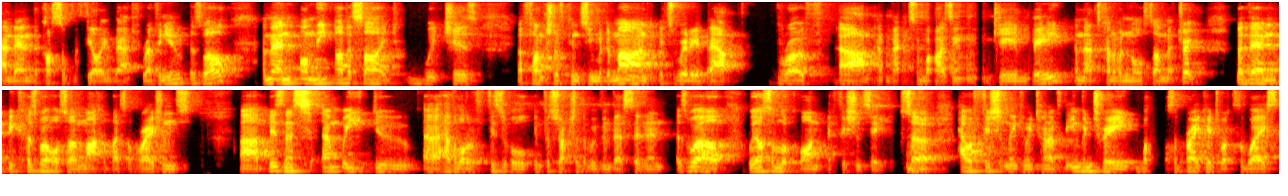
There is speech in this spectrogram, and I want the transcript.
and then the cost of fulfilling that revenue as well. And then on the other side, which is a function of consumer demand, it's really about growth um, and maximizing GMV, and that's kind of a North Star metric. But then because we're also a marketplace operations uh, business, and we do uh, have a lot of physical infrastructure that we've invested in as well. We also look on efficiency. So, how efficiently can we turn over the inventory? What's the breakage? What's the waste?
